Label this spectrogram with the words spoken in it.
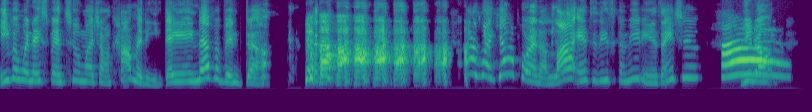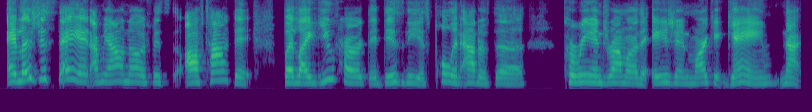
even when they spend too much on comedy they ain't never been dumb I was like, y'all pouring a lot into these comedians, ain't you? You know, and let's just say it. I mean, I don't know if it's off topic, but like you've heard that Disney is pulling out of the Korean drama or the Asian market game, not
